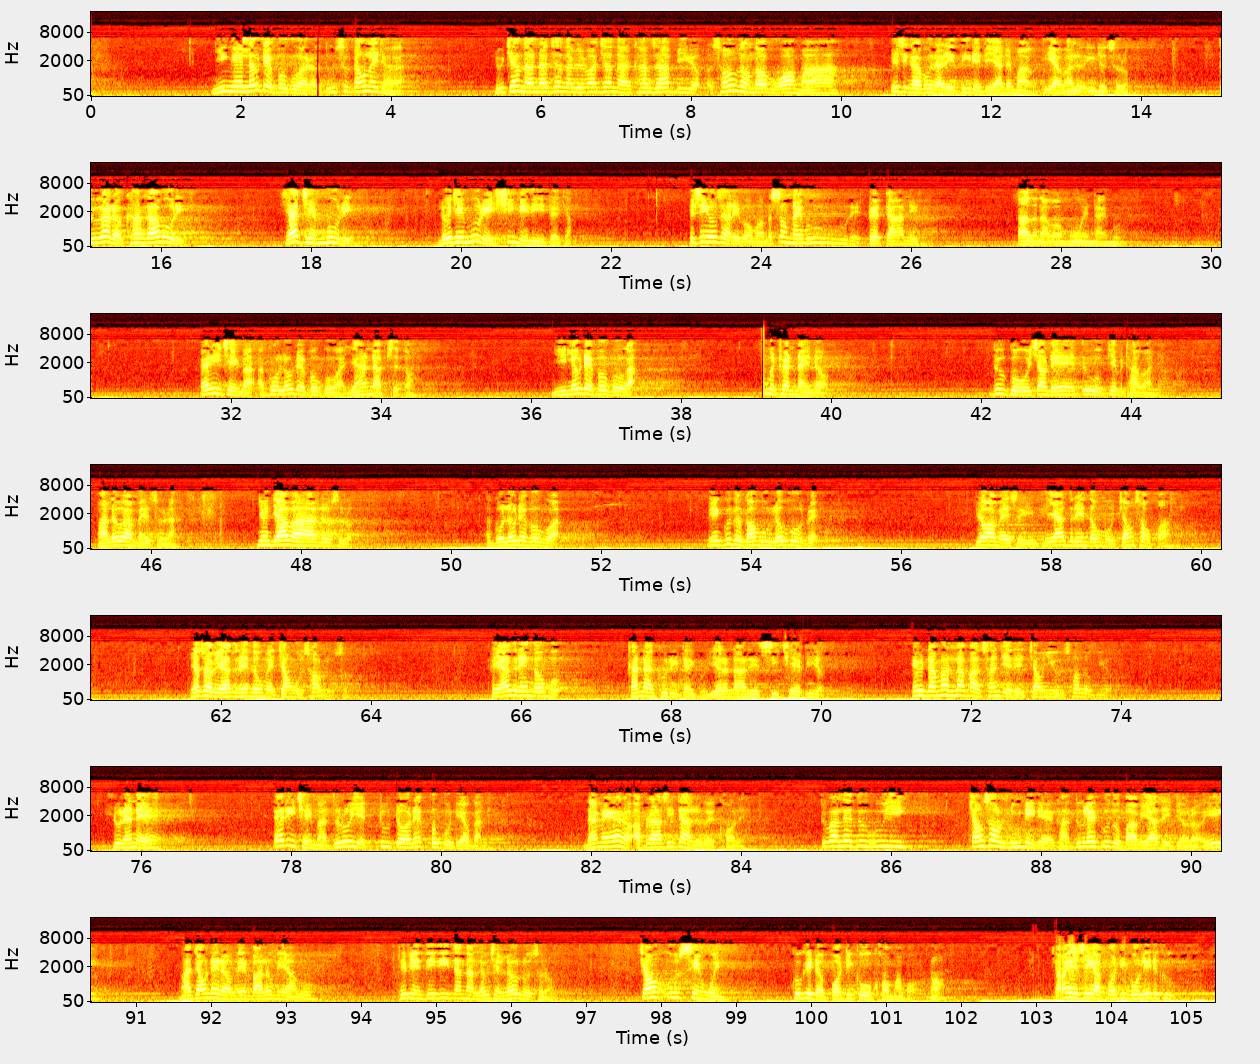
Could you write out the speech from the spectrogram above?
ညီငယ်လုံးတဲ့ပုဂ္ဂိုလ်ကတော့သူဆူတောင်းလိုက်တာကလူချမ်းသာနာချမ်းသာပြမချမ်းသာခံစားပြီးတော့အဆုံးစွန်သောဘဝမှာဣစိကဗုဒ္ဓတွေသိတဲ့တရားဓမ္မကိုသိရပါလို့ဤလို့ဆိုတော့သူကတော့ခံစားမှုတွေရကျင်မှုတွေလိုချင်မှုတွေရှိနေသည့်အတွက်ကြောင့် ပစ္စည်းဥစ္စာတွေပေါ်မှာမစွန့်နိုင်ဘူးတဲ့တွေ့တာနေတယ်သာသနာပေါ်မဝင်နိုင်ဘူးအဲ့ဒီချိန်မှာအကိုလုံးတဲ့ပုဂ္ဂိုလ်ကယဟန္တာဖြစ်သွားညီလုံးတဲ့ပုဂ္ဂိုလ်ကမထွက်နိုင်တော့သူ့ကိုယ်လျှောက်တယ်သူ့ကိုပြစ်မထားပါနဲ့ဘာလုပ်ရမယ်ဆိုတာညွှန်ကြားပါလို့ဆိုတော့အကိုလုံးတဲ့ပုဂ္ဂိုလ်က မင်းကုသိုလ်ကောင်းမှုလုပ်ဖို့အတွက်ပြောရမယ်ဆိုရင်ဘုရားသတင်းသုံးဖို့ကြောင်းဆောက်ပါမြတ်စွာဘုရားသတင်းသုံးမဲ့ကြောင်းကိုဆောက်လို့ဆိုဘုရားသတင်းသုံးဖို့ခန္ဓာခုရိတိုက်ကိုယရနာတွေစီချယ်ပြီးတော့အင်တမလှပဆန်းကျယ်တဲ့ကြောင်းကြီးကိုဆောက်လုပ်ပြီးတော့လှူဒန်းတယ်အဲ့ဒီချိန်မှာသူတို့ရဲ့တူတော်တဲ့ပုဂ္ဂိုလ်တယောက်ကလည်း နာမည်ကတော့အပရာဇိတလို့ပဲခေါ်တယ်သူကလည်းသူဦးကြီးကျောင်းဆောက်လူးနေတဲ့အခါသူလည်းကုသိုလ်ပါဗျာစေပြောတော့အေးငါကျောင်းနဲ့တော့မင်းပါလို့မရဘူးဒီပြင်တီးတီးတန်းတန်းလှုပ်ချင်လှုပ်လို့ဆိုတော့ကျောင်းဦးစင်ဝင်ခုခေတ်တော့ပေါ်တီကိုခေါ်မှာပေါ့နော်ကျောင်းရဲ့ရှိကပေါ်တီကိုလေးတစ်ခု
